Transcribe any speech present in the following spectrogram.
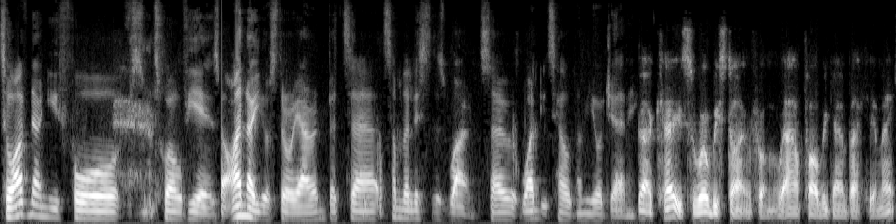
So I've known you for some 12 years. I know your story, Aaron, but uh, some of the listeners won't. So why don't you tell them your journey? Okay, so where are we starting from? How far are we going back here, mate?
